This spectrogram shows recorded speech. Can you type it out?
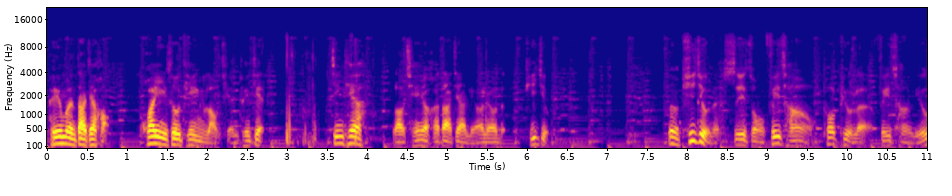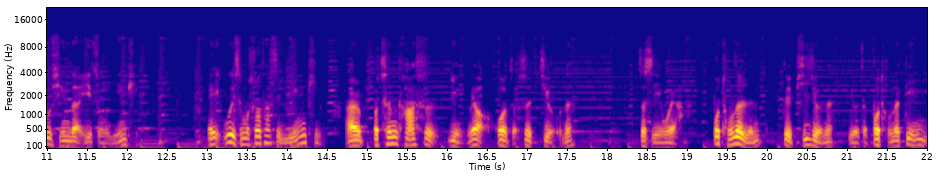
朋友们，大家好，欢迎收听老钱推荐。今天啊，老钱要和大家聊聊的啤酒。那么啤酒呢，是一种非常 popular、非常流行的一种饮品。哎，为什么说它是饮品，而不称它是饮料或者是酒呢？这是因为啊，不同的人对啤酒呢有着不同的定义。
